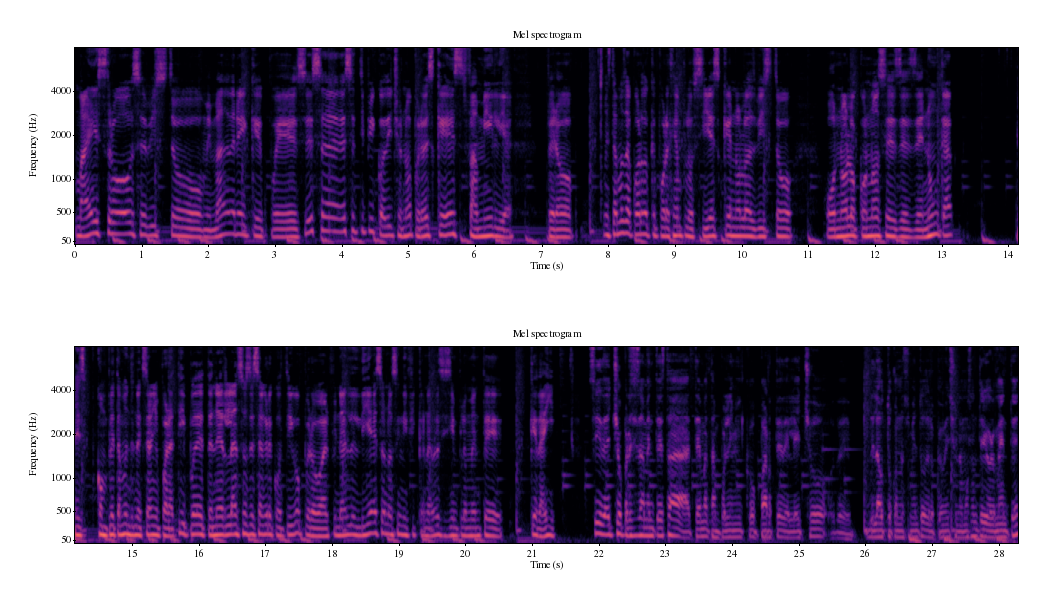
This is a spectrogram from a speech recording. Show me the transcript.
maestros, he visto mi madre, que pues es ese típico dicho, ¿no? Pero es que es familia. Pero estamos de acuerdo que, por ejemplo, si es que no lo has visto o no lo conoces desde nunca, es completamente un extraño para ti. Puede tener lazos de sangre contigo, pero al final del día eso no significa nada si simplemente queda ahí. Sí, de hecho, precisamente este tema tan polémico parte del hecho del autoconocimiento de lo que mencionamos anteriormente,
